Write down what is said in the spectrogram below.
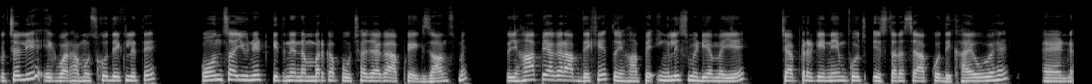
तो चलिए, एक बार हम उसको देख लेते हैं, कौन सा यूनिट कितने नंबर का पूछा जाएगा आपके एग्ज़ाम्स में? तो यहाँ पे अगर आप देखें तो यहाँ पे इंग्लिश मीडियम में ये चैप्टर के नेम कुछ इस तरह से आपको दिखाए हुए हैं, एंड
